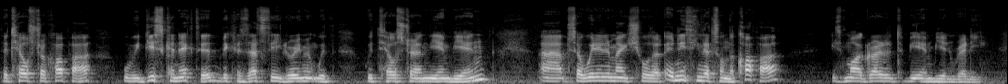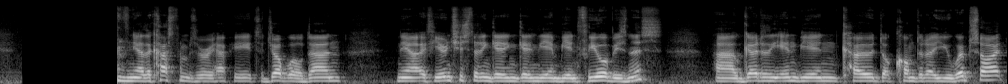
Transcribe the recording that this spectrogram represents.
the Telstra copper will be disconnected because that's the agreement with, with Telstra and the NBN. Uh, so we need to make sure that anything that's on the copper is migrated to be NBN ready. Now the customer's very happy, it's a job well done. Now if you're interested in getting, getting the NBN for your business, uh, go to the nbnco.com.au website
